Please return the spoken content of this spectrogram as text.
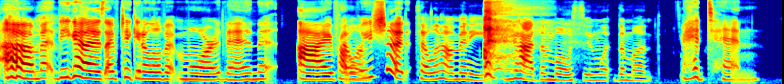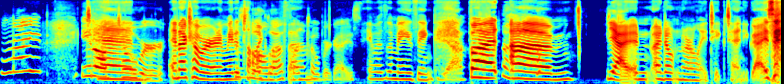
um, because i've taken a little bit more than i probably 'em. should Tell them how many you had the most in what, the month. i had 10 Right. In 10 October. in october and i made This it to like all last of them October, guys. it was amazing Yeah. but um yeah and i don't normally take 10 you guys.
